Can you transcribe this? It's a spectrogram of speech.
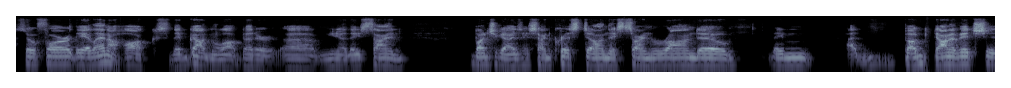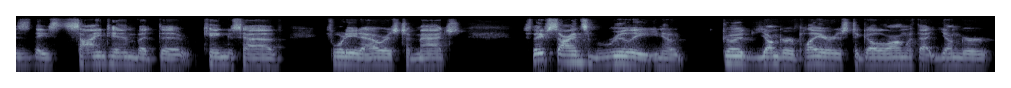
so far. The Atlanta Hawks they've gotten a lot better. Um, you know they signed a bunch of guys. They signed Kris Dunn. They signed Rondo. They Bogdanovich is they signed him, but the Kings have 48 hours to match. So they've signed some really, you know, good younger players to go along with that younger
